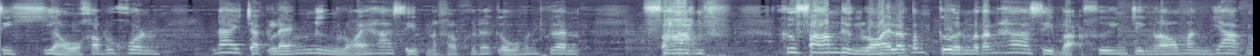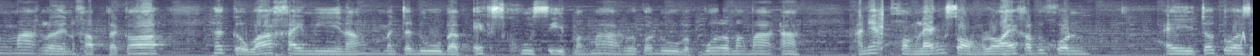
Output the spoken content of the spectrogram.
สีเขียวครับทุกคนได้จากแรง150 นะครับ คือถ้าเกิดว่าเพื่อนๆฟาร์ม คือฟาร์มถึงร้อยแล้วต้องเกินมาตั้ง 50อะคือจริงๆ แล้วมันยากมากๆเลยนะครับ แต่ก็ถ้าเกิดว่าใครมีนะ มันจะดูแบบ Exclusive มากๆ แล้วก็ดูแบบเวอร์มากๆ อะ อันเนี้ยของแรง200 ครับทุกคน ไอเจ้าตัวส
